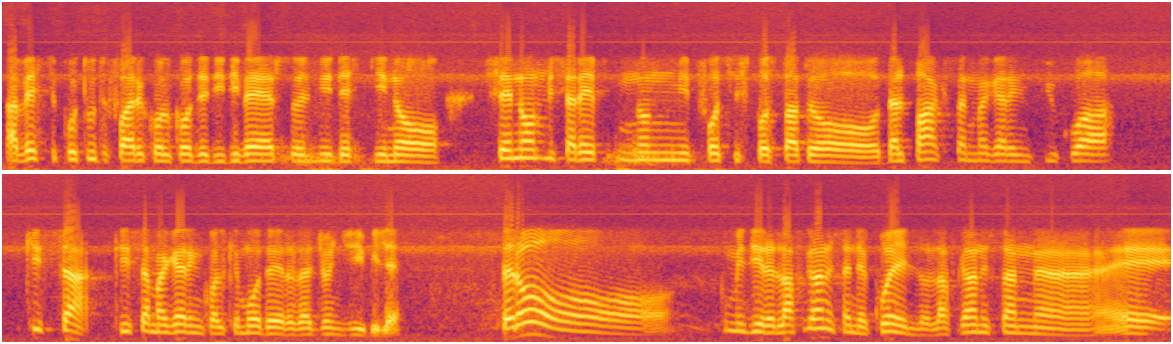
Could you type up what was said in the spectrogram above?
avessi potuto fare qualcosa di diverso, il mio destino, se non mi, sarei, non mi fossi spostato dal Pakistan magari in più qua, chissà, chissà magari in qualche modo era raggiungibile. Però, come dire, l'Afghanistan è quello, l'Afghanistan eh, è...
